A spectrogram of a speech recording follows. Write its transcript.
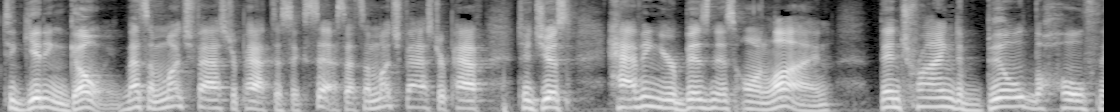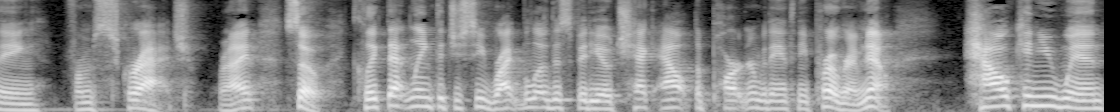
to getting going. That's a much faster path to success. That's a much faster path to just having your business online than trying to build the whole thing from scratch, right? So click that link that you see right below this video. Check out the Partner with Anthony program. Now, how can you win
